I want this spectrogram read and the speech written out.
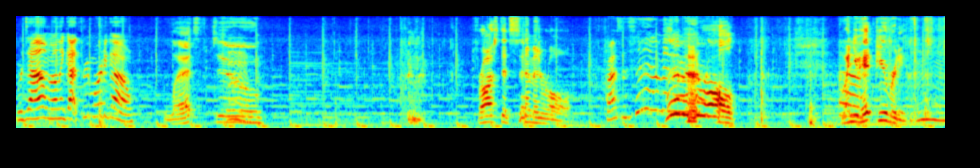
We're down. We only got three more to go. Let's do Mm. frosted cinnamon roll. Frosted cinnamon. Cinnamon roll. When you Uh, hit puberty. Mhm.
